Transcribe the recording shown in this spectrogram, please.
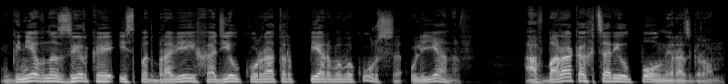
гневно зыркая из-под бровей, ходил куратор первого курса, Ульянов, а в бараках царил полный разгром.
